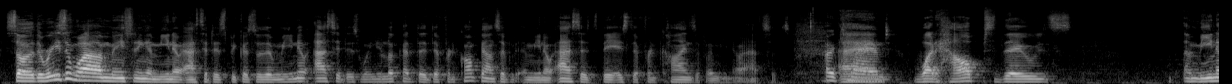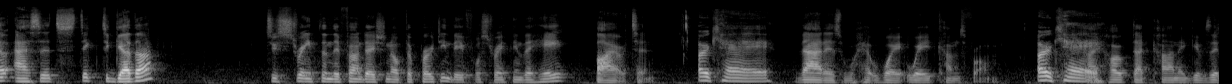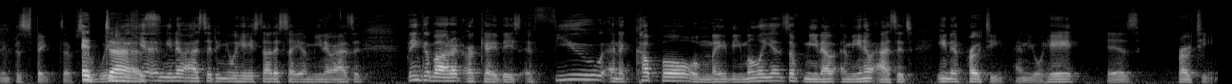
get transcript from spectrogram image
So the reason why I'm mentioning amino acid is because the amino acid is when you look at the different compounds of amino acids, there is different kinds of amino acids. Okay. And what helps those amino acids stick together to strengthen the foundation of the protein, therefore strengthen the hair, biotin. okay. That is wh- where, where it comes from. Okay. I hope that kind of gives it in perspective. So It when does. you hear amino acid in your hair start to say amino acid, Think about it. Okay, there's a few and a couple or maybe millions of amino, amino acids in a protein, and your hair is protein.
